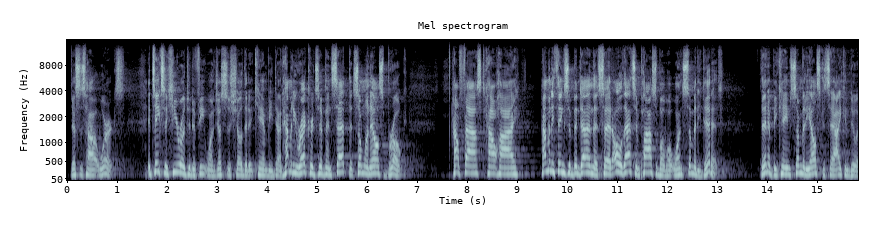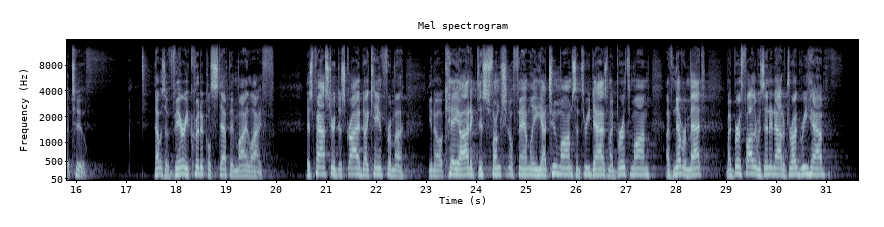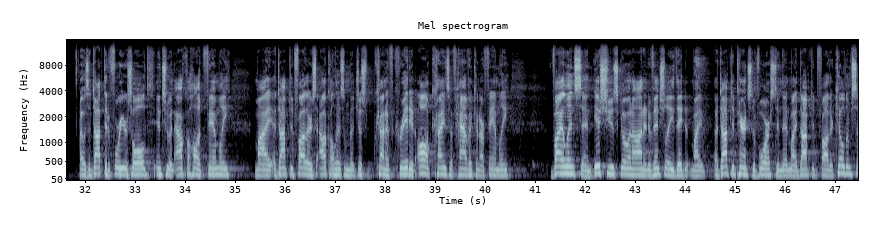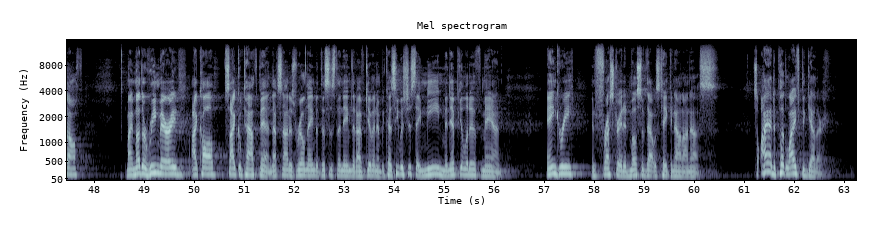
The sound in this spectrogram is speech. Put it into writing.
This is how it works. It takes a hero to defeat one just to show that it can be done. How many records have been set that someone else broke? How fast? How high? How many things have been done that said, oh, that's impossible, but once somebody did it, then it became somebody else could say, I can do it too. That was a very critical step in my life. As Pastor described, I came from a you know, chaotic, dysfunctional family. Yeah, two moms and three dads. My birth mom, I've never met. My birth father was in and out of drug rehab. I was adopted at four years old into an alcoholic family. My adopted father's alcoholism had just kind of created all kinds of havoc in our family violence and issues going on, and eventually they, my adopted parents divorced, and then my adopted father killed himself. My mother remarried, I call psychopath Ben. That's not his real name, but this is the name that I've given him because he was just a mean, manipulative man. Angry and frustrated, most of that was taken out on us. So I had to put life together.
